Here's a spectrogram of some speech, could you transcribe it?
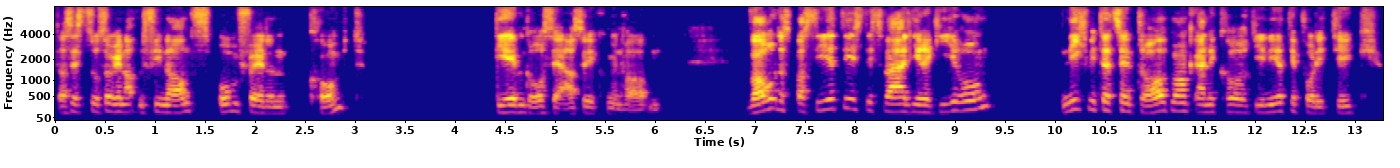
dass es zu sogenannten Finanzumfällen kommt, die eben große Auswirkungen haben. Warum das passiert ist, ist, weil die Regierung nicht mit der Zentralbank eine koordinierte Politik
